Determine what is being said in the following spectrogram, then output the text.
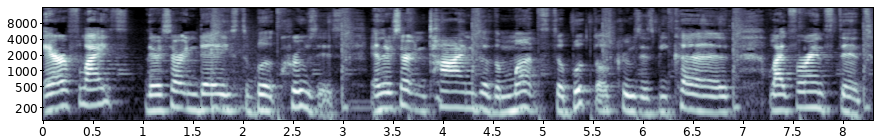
air flights. there are certain days to book cruises, and there are certain times of the months to book those cruises because, like for instance.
